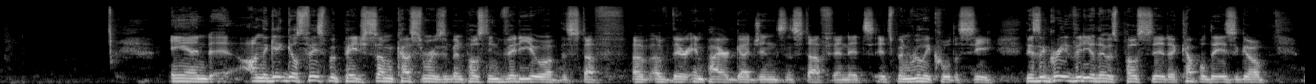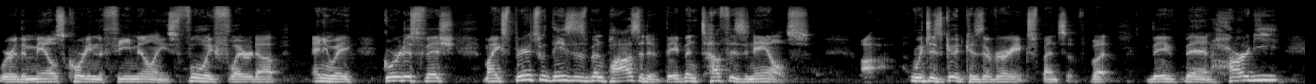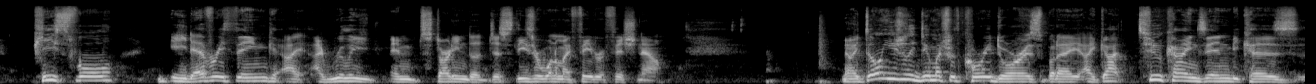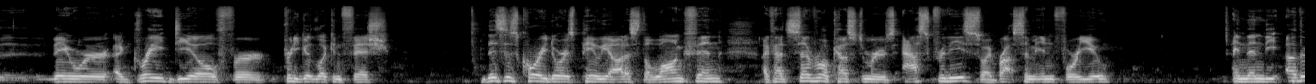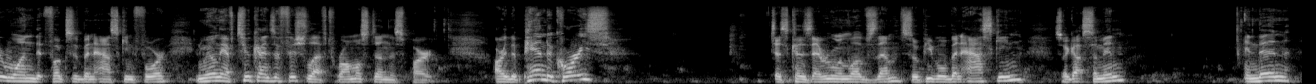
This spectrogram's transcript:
and on the Get Gills Facebook page, some customers have been posting video of the stuff of, of their Empire gudgeons and stuff, and it's it's been really cool to see. There's a great video that was posted a couple days ago where the male's courting the female and he's fully flared up. Anyway, gorgeous fish. My experience with these has been positive. They've been tough as nails, uh, which is good because they're very expensive, but they've been hardy, peaceful eat everything. I, I really am starting to just, these are one of my favorite fish now. Now, I don't usually do much with Corydoras, but I, I got two kinds in because they were a great deal for pretty good looking fish. This is Corydoras paleatus, the longfin. I've had several customers ask for these, so I brought some in for you. And then the other one that folks have been asking for, and we only have two kinds of fish left. We're almost done this part are the panda cories, just because everyone loves them. So people have been asking. So I got some in. And then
